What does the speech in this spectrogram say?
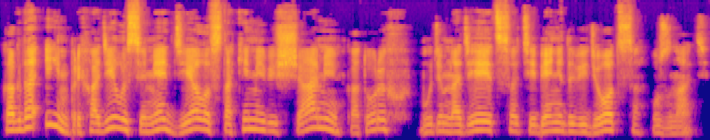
когда им приходилось иметь дело с такими вещами, которых, будем надеяться, тебе не доведется узнать.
